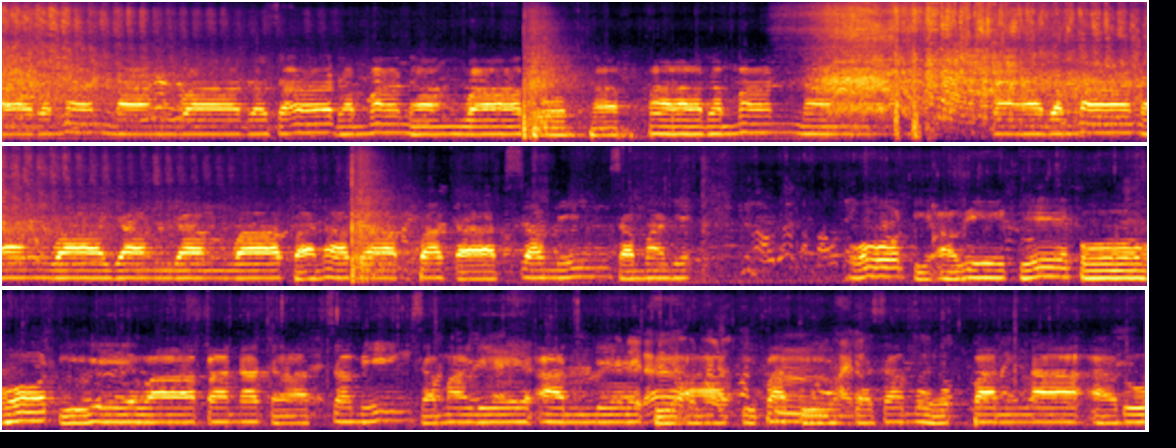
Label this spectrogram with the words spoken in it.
ารมันังวารสารมันังวาโพธพารมันนังนารมานังวายังยังวาปนาคาปตัสสมิงสมัย โหติอวิเคโปโหติเยวาปนาตัสสมิงสมัยเยอันเยติอาติปติจะสมุปปันนาอดุ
